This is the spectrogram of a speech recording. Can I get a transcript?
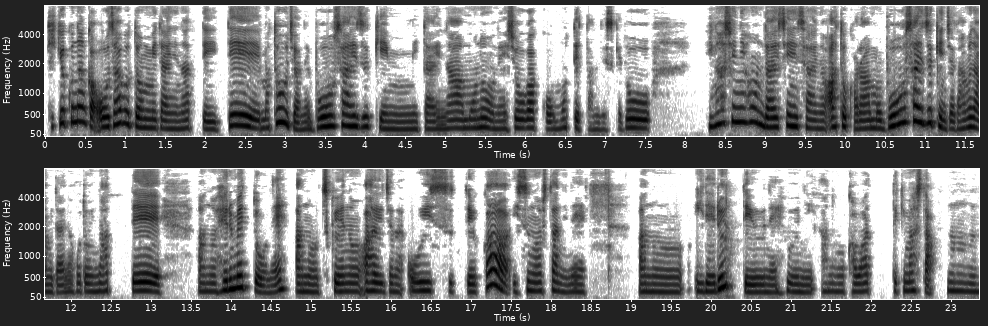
結局なんかお座布団みたいになっていて、まあ、当時はね、防災頭巾みたいなものをね、小学校持ってったんですけど、東日本大震災の後からもう防災頭巾じゃダメだみたいなことになって、あの、ヘルメットをね、あの、机の、あ、じゃない、お椅子っていうか、椅子の下にね、あの、入れるっていうね、風に、あの、変わってきました。うん。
